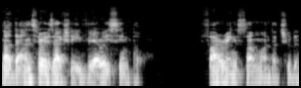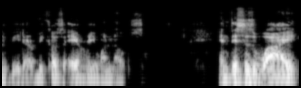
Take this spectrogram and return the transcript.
Now, the answer is actually very simple firing someone that shouldn't be there because everyone knows. And this is why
